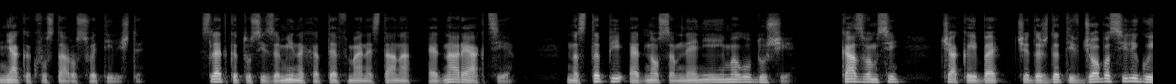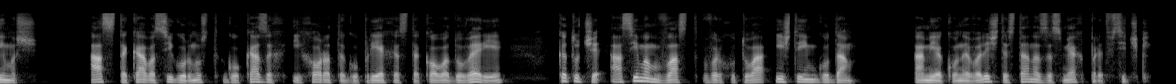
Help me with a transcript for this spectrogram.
някакво старо светилище. След като си заминаха те в мене стана една реакция. Настъпи едно съмнение и малодушие. Казвам си, чакай бе, че дъждът ти в джоба си ли го имаш? Аз с такава сигурност го казах и хората го приеха с такова доверие, като че аз имам власт върху това и ще им го дам. Ами ако не вали, ще стана за смях пред всички.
